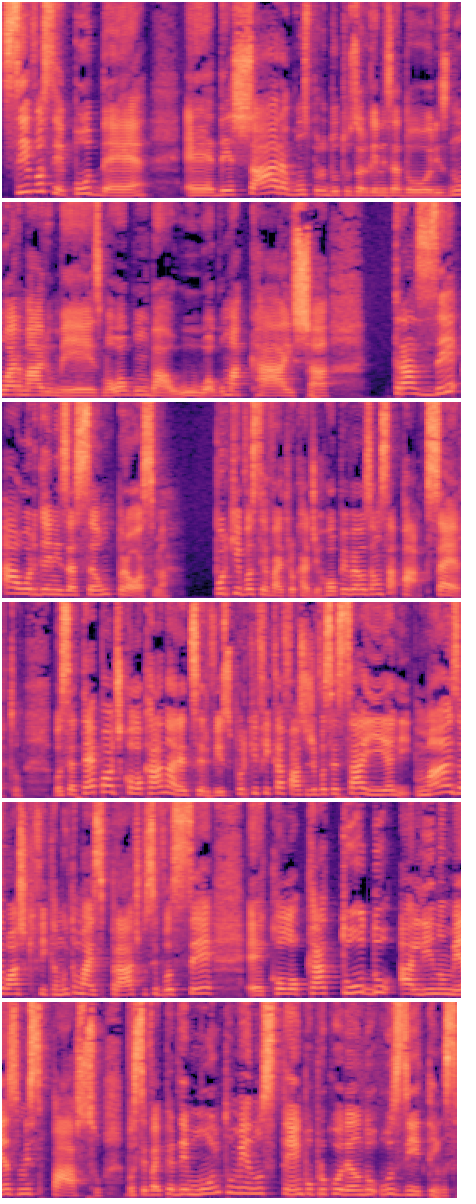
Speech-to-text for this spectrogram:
Se você puder, é, deixar alguns produtos organizadores no armário mesmo, ou algum baú, alguma caixa, trazer a organização próxima porque você vai trocar de roupa e vai usar um sapato, certo? Você até pode colocar na área de serviço porque fica fácil de você sair ali. Mas eu acho que fica muito mais prático se você é, colocar tudo ali no mesmo espaço. Você vai perder muito menos tempo procurando os itens.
